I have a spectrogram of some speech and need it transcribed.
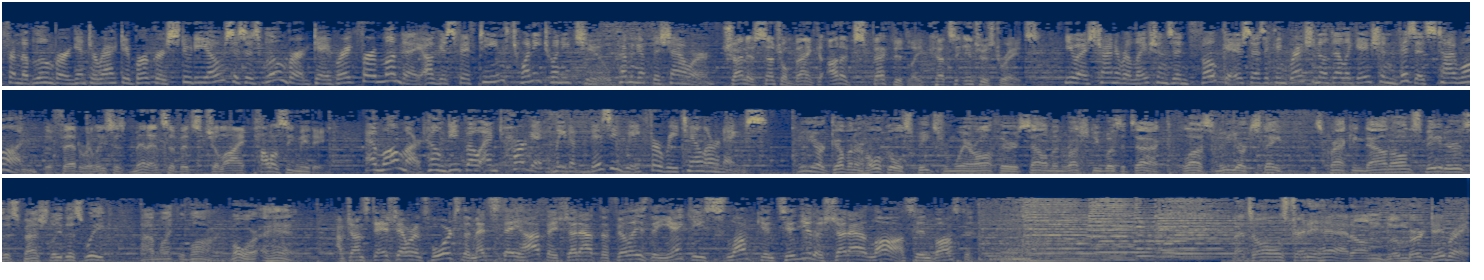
Live from the Bloomberg Interactive Brokers studios, this is Bloomberg Daybreak for Monday, August 15th, 2022. Coming up this hour. China's central bank unexpectedly cuts interest rates. U.S.-China relations in focus as a congressional delegation visits Taiwan. The Fed releases minutes of its July policy meeting. And Walmart, Home Depot, and Target lead a busy week for retail earnings. New York Governor Hochul speaks from where author Salman Rushdie was attacked. Plus, New York State is cracking down on speeders, especially this week. I'm Michael Barr. More ahead. I'm John Stashower in sports. The Mets stay hot. They shut out the Phillies. The Yankees slump continued. A shutout loss in Boston. That's all straight ahead on Bloomberg Daybreak.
